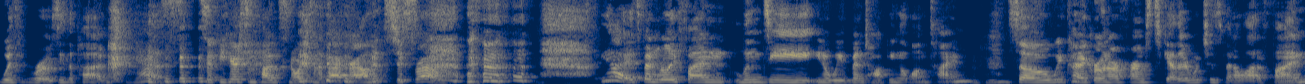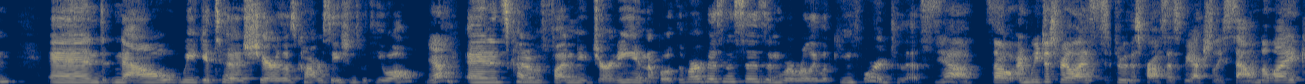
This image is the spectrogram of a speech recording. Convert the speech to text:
With Rosie the pug. Yes. so if you hear some pug snorts in the background, it's just Ro. yeah, it's been really fun. Lyndsay, you know, we've been talking a long time. Mm-hmm. So we've kind of grown our farms together, which has been a lot of fun. And now we get to share those conversations with you all. Yeah. And it's kind of a fun new journey in both of our businesses. And we're really looking forward to this. Yeah. So, and we just realized through this process, we actually sound alike.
